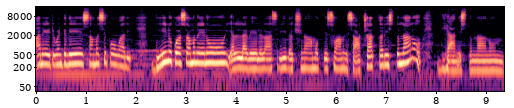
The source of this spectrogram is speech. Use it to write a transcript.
అనేటువంటిది సమస్య పోవాలి. దీనికోసం నేను ఎల్లవేళలా శ్రీ దక్షిణామూర్తి స్వామిని సాక్షాత్కరిస్తున్నాను ధ్యానిస్తున్నాను.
